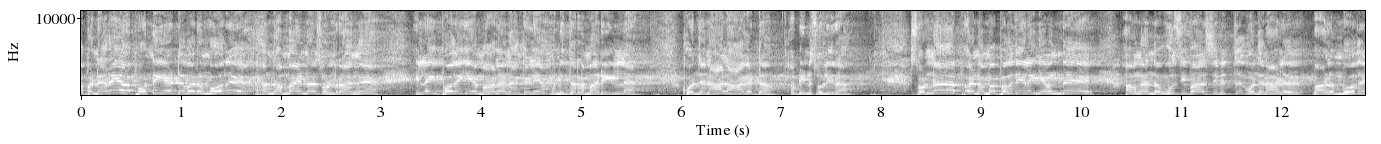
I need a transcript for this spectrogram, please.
அப்போ நிறைய பொண்ணு ஏட்டு வரும்போது அந்த அம்மா என்ன சொல்கிறாங்க இல்லை இப்போதைக்கு என் மகளை நான் கல்யாணம் பண்ணி தர மாதிரி இல்லை. கொஞ்ச நாள் ஆகட்டும் அப்படின்னு சொல்லிடுறாங்க சொன்னால் இப்போ நம்ம பகுதியில் இங்கே வந்து அவங்க அந்த ஊசி பாசி விற்று கொஞ்ச நாள் வாழும்போது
